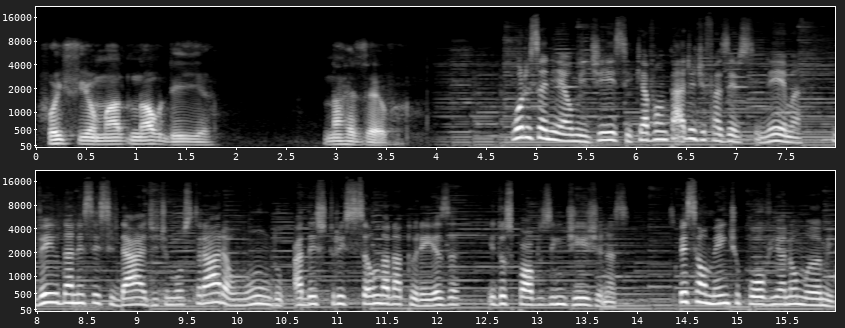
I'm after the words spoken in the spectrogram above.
Foi filmado na aldeia, na reserva. Morzaniel me disse que a vontade de fazer cinema veio da necessidade de mostrar ao mundo a destruição da natureza e dos povos indígenas, especialmente o povo Yanomami,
